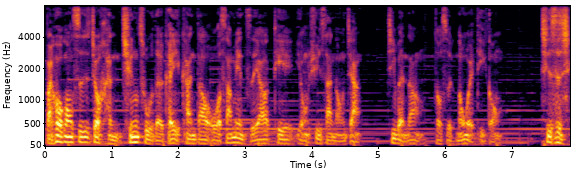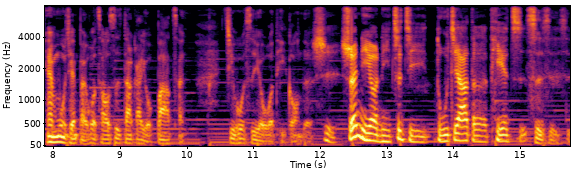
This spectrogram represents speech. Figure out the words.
百货公司就很清楚的可以看到，我上面只要贴永续三农奖，基本上都是农委提供。其实现在目前百货超市大概有八成。几乎是由我提供的，是，所以你有你自己独家的贴纸，是是是。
